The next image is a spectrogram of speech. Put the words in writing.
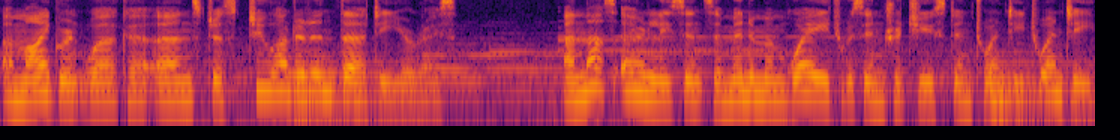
A migrant worker earns just 230 euros. And that's only since a minimum wage was introduced in 2020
